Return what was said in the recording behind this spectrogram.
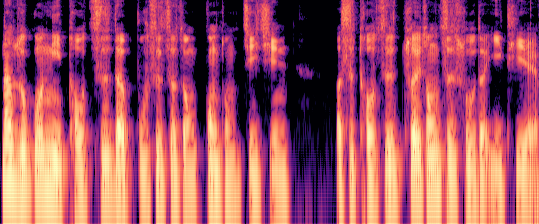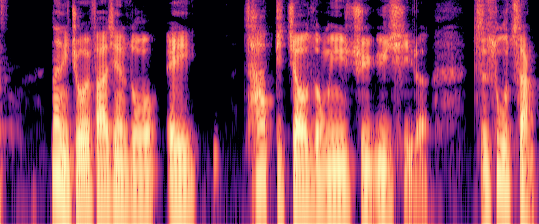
那如果你投资的不是这种共同基金，而是投资追踪指数的 ETF，那你就会发现说，哎，它比较容易去预期了，指数涨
